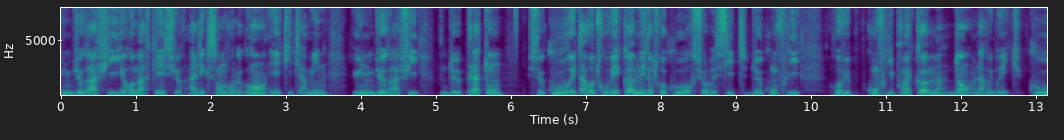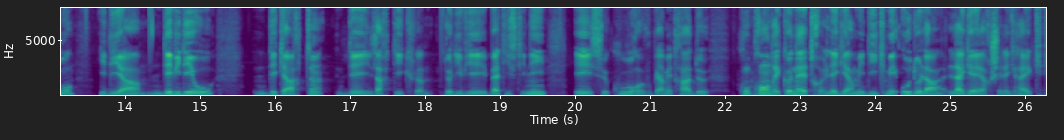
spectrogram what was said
d'une biographie remarquée sur Alexandre le Grand et qui termine une biographie de Platon. Ce cours est à retrouver comme les autres cours sur le site de Conflit, revueconflit.com dans la rubrique cours. Il y a des vidéos, des cartes, des articles d'Olivier Battistini et ce cours vous permettra de comprendre et connaître les guerres médiques, mais au-delà, la guerre chez les Grecs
